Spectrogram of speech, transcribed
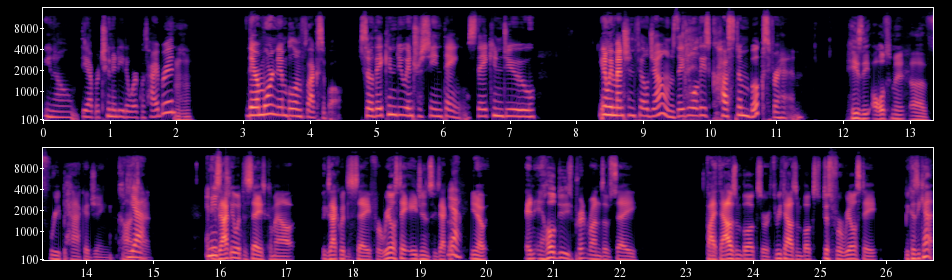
you know, the opportunity to work with hybrid, Mhm. they're more nimble and flexible. So they can do interesting things. They can do, you know, we mentioned Phil Jones. They do all these custom books for him. He's the ultimate of repackaging content. Yeah. And exactly what to say has come out. Exactly what to say for real estate agents. Exactly. Yeah. You know, and, and he'll do these print runs of say five thousand books or three thousand books just for real estate because he can.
